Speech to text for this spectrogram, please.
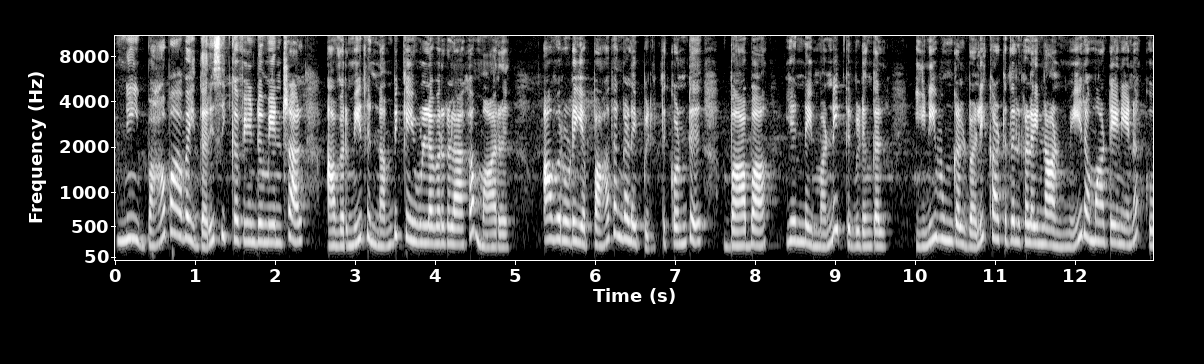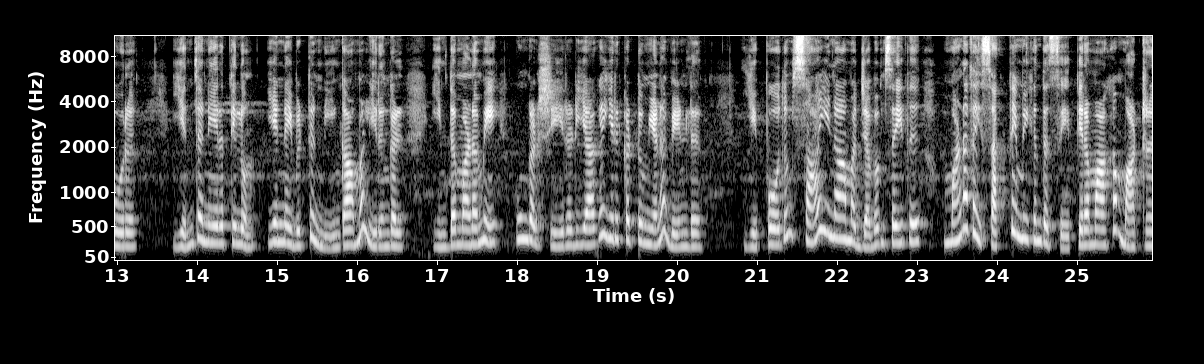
நீ பாபாவை தரிசிக்க வேண்டும் என்றால் அவர் மீது நம்பிக்கை உள்ளவர்களாக மாறு. அவருடைய பாதங்களை பிடித்துக்கொண்டு பாபா என்னை மன்னித்து விடுங்கள். இனி உங்கள் வழிகாட்டுதல்களை நான் மீற மாட்டேன் என கூறு. எந்த நேரத்திலும் என்னை விட்டு நீங்காமல் இருங்கள். இந்த மனமே உங்கள் ஷீரடியாக இருக்கட்டும் என வேண்டு. எப்போதும் சாய் நாம ஜபம் செய்து மனதை சக்தி மிகுந்த சேத்திரமாக மாற்று.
